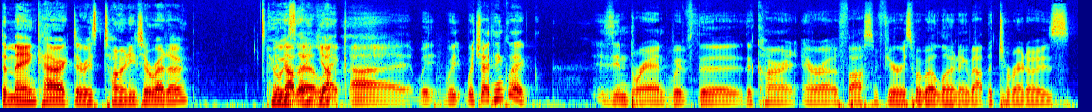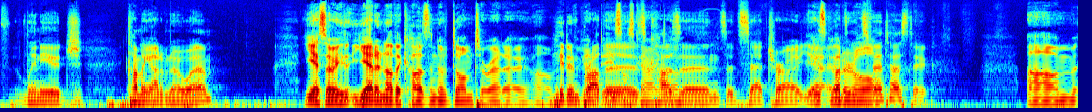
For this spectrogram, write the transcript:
the main character is Tony Toretto, who is Another a young, like uh, whi- whi- which I think like is in brand with the the current era of Fast and Furious, where we're learning about the Toretto's lineage coming out of nowhere. yeah. So he's yet another cousin of Dom Toretto, um, Hidden Vin Diesel's brothers, character. cousins, etc. Yeah, He's got it's, it it's all. fantastic. Um,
